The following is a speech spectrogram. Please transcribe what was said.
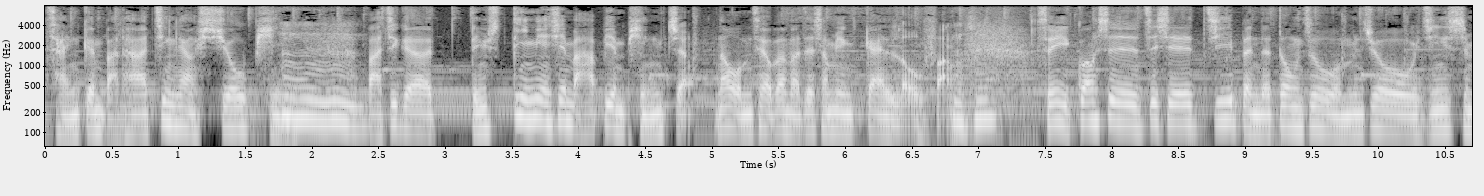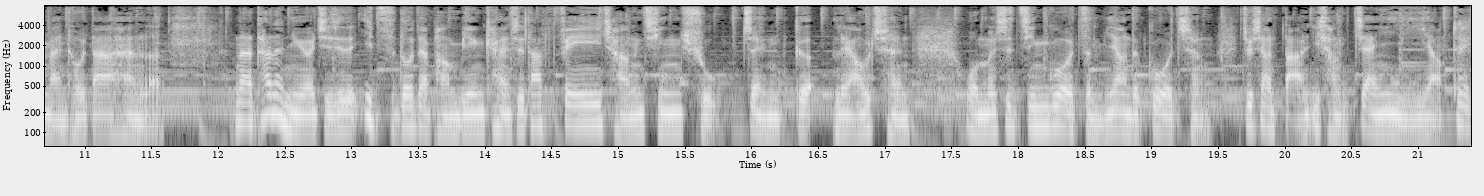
残根把它尽量修平，嗯嗯，把这个等于是地面先把它变平整，然后我们才有办法在上面盖楼房。所以光是这些基本的动作，我们就已经是满头大汗了。那他的女儿其实一直都在旁边看，所以他非常清楚整个疗程，我们是经过怎么样的过程，就像打一场战役一样。对。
